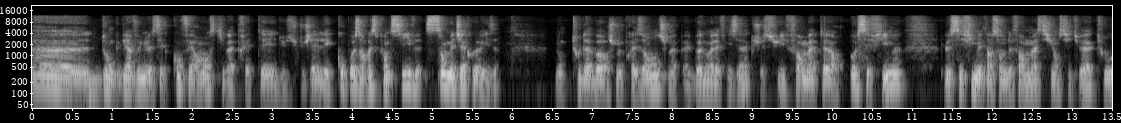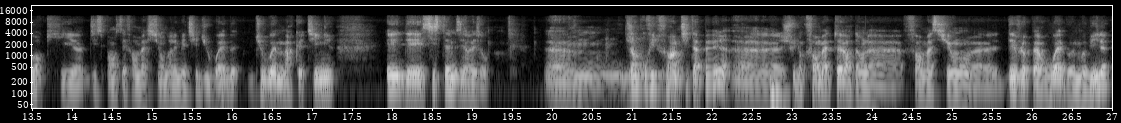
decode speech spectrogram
Euh, donc, bienvenue à cette conférence qui va traiter du sujet les composants responsives sans Media Queries. Donc, tout d'abord, je me présente, je m'appelle Benoît Lefnizac, je suis formateur au CEFIM. Le CEFIM est un centre de formation situé à Tours qui euh, dispense des formations dans les métiers du web, du web marketing et des systèmes et réseaux. Euh, j'en profite pour un petit appel. je suis donc formateur dans la formation développeur web mobile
